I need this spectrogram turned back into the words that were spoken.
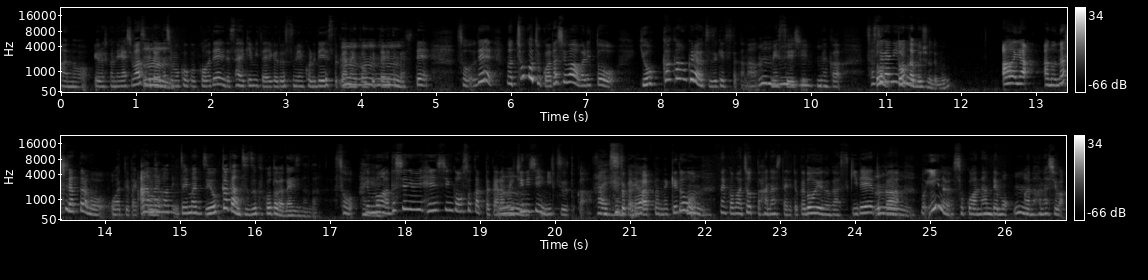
あのよろしくお願いしますみたいな、うん私もこうこうこうでみたいな最近見た映画でおすすめはこれですとかうんなんか送ったりとかして、そう。で、まあ、ちょこちょこ私は割と4日間くらいは続けてたかな、うんうんうんうん。メッセージ。なんかさすがにどどんな文章でも？あいやあのなしだったらもう終わってたけど。あなるほどね。じゃあ今4日間続くことが大事なんだ。そう、はいはい。でも私に返信が遅かったから、まあうん1日に2通とかはいはいはい。3通とかではあったんだけど、うん。なんかまあちょっと話したりとかどういうのが好きでとか、うん。もういいのよそこは何でも、うん。あの話は。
